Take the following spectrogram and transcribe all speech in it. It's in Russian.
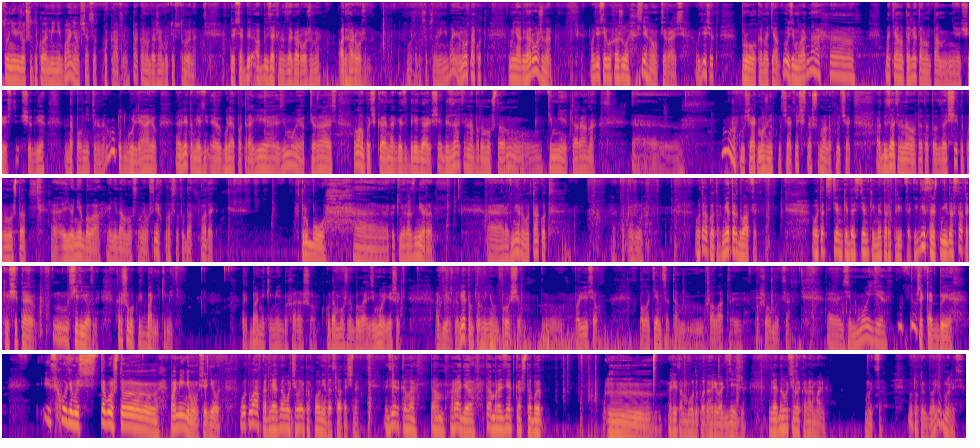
кто не видел, что такое мини-баня, вот сейчас вот показываю. Так она должна быть устроена. То есть оби- обязательно загорожена, отгорожена. Вот она, собственно, мини-баня. Ну, вот так вот у меня отгорожена. Вот здесь я выхожу, снегом обтираюсь. Вот здесь вот проволока натянута. Ну, зимой одна э, натянута, летом вон там еще есть еще две дополнительные. Ну, тут гуляю. Э, Летом я э, гуляю по траве, зимой я обтираюсь. Лампочка энергосберегающая обязательно, потому что, ну, темнеет-то рано. Э, Можно включать, можно не включать. Я считаю, что надо включать. Обязательно вот эту вот защиту, потому что ее не было. Я недавно установил. Снег просто туда падает. В трубу. Э, Какие размеры? Э, Размеры вот так вот. Покажу. Вот так вот, метр двадцать. Вот от стенки до стенки метр тридцать. Единственный недостаток, я считаю, серьезный. Хорошо бы предбанник иметь. Предбанник иметь бы хорошо. Куда можно было зимой вешать одежду. Летом-то у меня он проще. Повесил полотенце, там, халат, пошел мыться. Э, Зимой э, ну, тоже как бы исходим из того, что по минимуму все делать. Вот лавка для одного человека вполне достаточно. Зеркало, там радио, там розетка, чтобы летом воду подогревать здесь же. Для одного человека нормально мыться. Ну, тут и вдвоем мылись.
